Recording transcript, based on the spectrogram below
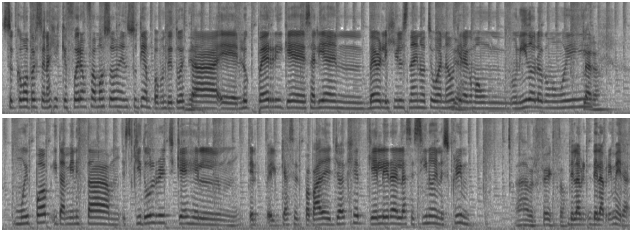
son como personajes que fueron famosos en su tiempo donde tú está eh, Luke Perry que salía en Beverly Hills 90210 que Ya. era como un, un ídolo como muy Claro. muy pop y también está um, Skid Ulrich que es el, el, el que hace el papá de Jughead que él era el asesino en Scream Ah, perfecto. de la, de la primera.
